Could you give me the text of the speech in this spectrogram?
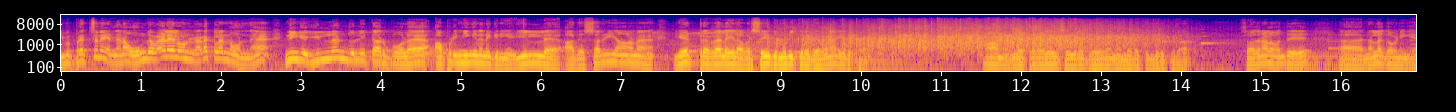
இப்போ பிரச்சனை என்னன்னா உங்கள் வேலையில் ஒன்று நடக்கலைன்னு ஒன்று நீங்கள் இல்லைன்னு சொல்லிட்டார் போல அப்படி நீங்கள் நினைக்கிறீங்க. இல்லை அதை சரியான ஏற்ற வேலையில் அவர் செய்து முடிக்கிற தேவனாக இருப்பார். ஆமாம் ஏற்ற வேலையை செய்கிற தேவன் நம்மிடத்தில் இருக்கிறார். ஸோ அதனால் வந்து நல்லா கவனிங்க.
